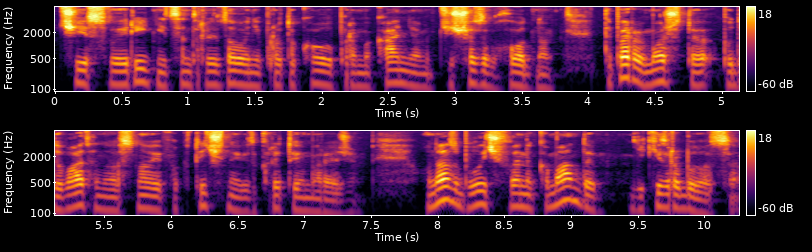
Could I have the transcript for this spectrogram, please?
чи своєрідні централізовані протоколи перемикання чи що завгодно, тепер ви можете будувати на основі фактичної відкритої мережі. У нас були члени команди, які зробили це.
